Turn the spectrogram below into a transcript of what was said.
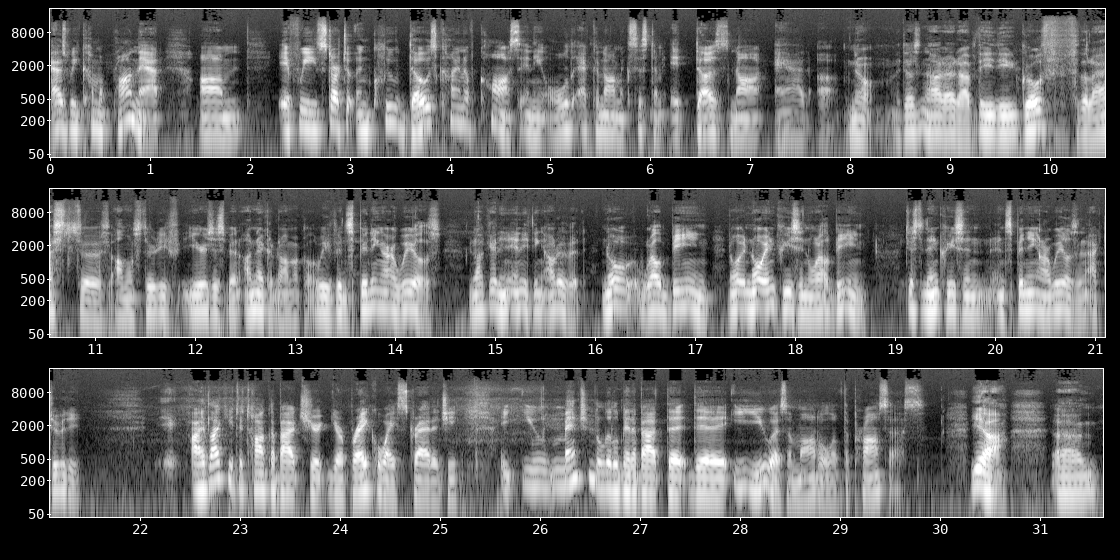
as we come upon that, um, if we start to include those kind of costs in the old economic system, it does not add up. No, it does not add up. The, the growth for the last uh, almost 30 years has been uneconomical. We've been spinning our wheels. We're not getting anything out of it. No well being, no, no increase in well being just an increase in, in spinning our wheels and activity. I'd like you to talk about your, your breakaway strategy. You mentioned a little bit about the, the EU as a model of the process. Yeah, um,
